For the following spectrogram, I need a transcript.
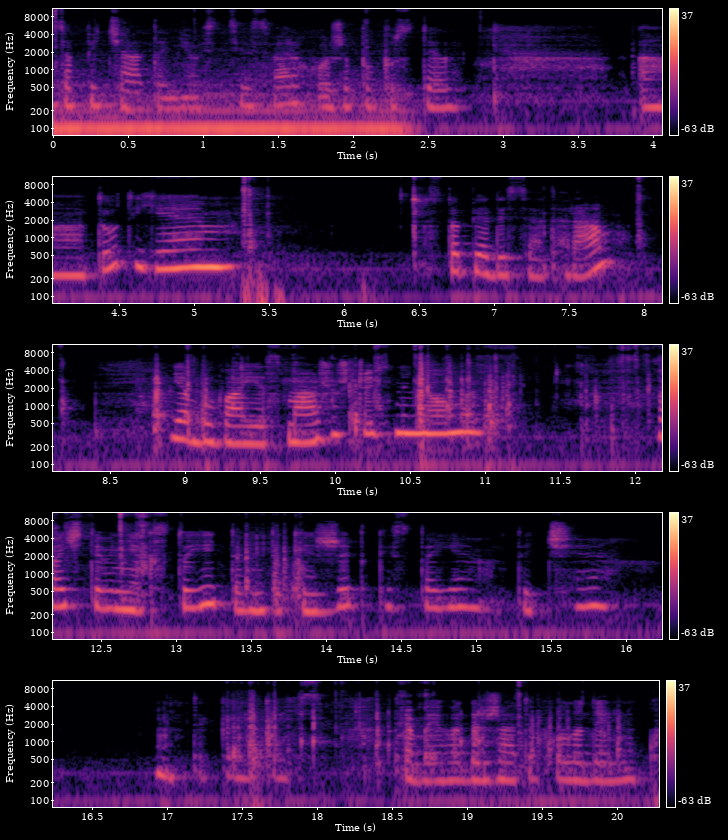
запечатані. Ось ці зверху вже попустили. А, тут є 150 грам. Я буває смажу щось на ньому. Бачите, він як стоїть, то він такий жидкий стає, тече. Ось такий якийсь. Треба його держати в холодильнику.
